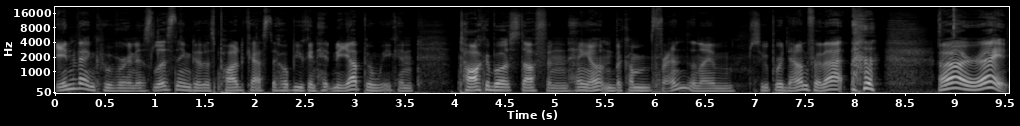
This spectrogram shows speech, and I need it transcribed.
in Vancouver and is listening to this podcast, I hope you can hit me up and we can talk about stuff and hang out and become friends. And I'm super down for that. All right.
